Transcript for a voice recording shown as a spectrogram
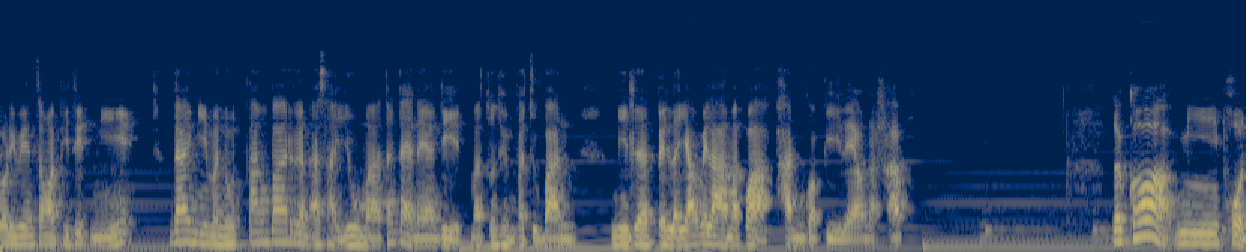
บริเวณจังหวัดพิจิตรนี้ ได้มีมนุษย์ตั้งบ้านเรือนอาศัยอยู่มาตั้งแต่ในอดีตมาจนถึงปัจจุบัน มีเป็นระยะเวลามากว่าพันกว่าปีแล้วนะครับ แล้วก็มีผล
